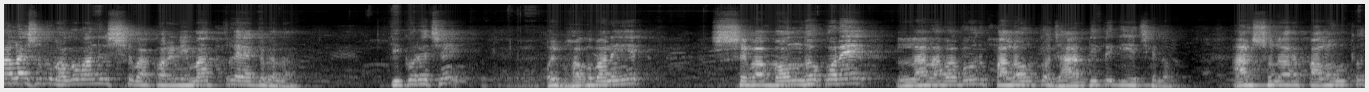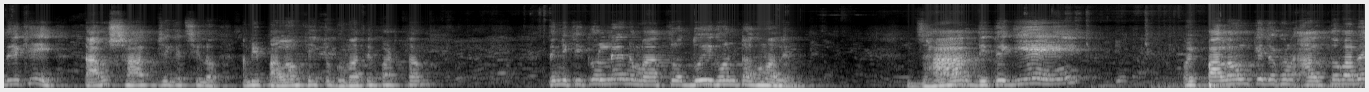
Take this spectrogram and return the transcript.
বেলা শুধু ভগবানের সেবা করেনি, মাত্র এক বেলা। কি করেছে? ওই ভগবানের সেবা বন্ধ করে লালা বাবুর পালঙ্ক ঝাড় দিতে গিয়েছিল। আর সোনার পালঙ্ক দেখে তারও সাপ জেগেছিল। আমি পালঙ্কে একটু ঘুমাতে পারতাম? তিনি কি করলেন? মাত্র দুই ঘণ্টা ঘুমালেন। ঝাড় দিতে গিয়ে ওই পালংকে যখন আলতোভাবে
